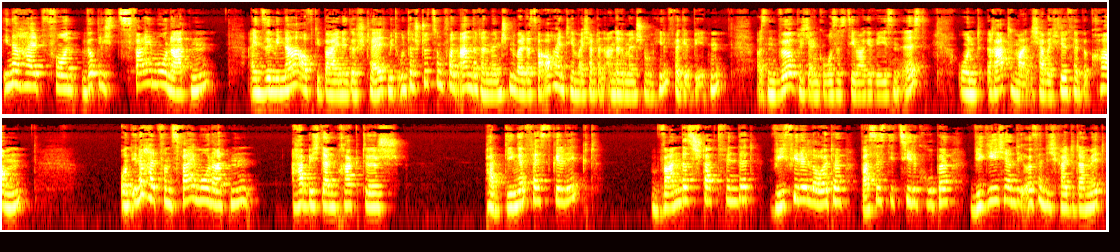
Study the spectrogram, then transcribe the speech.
innerhalb von wirklich zwei Monaten ein Seminar auf die Beine gestellt mit Unterstützung von anderen Menschen, weil das war auch ein Thema. Ich habe dann andere Menschen um Hilfe gebeten, was ein wirklich ein großes Thema gewesen ist. Und rate mal, ich habe Hilfe bekommen. Und innerhalb von zwei Monaten habe ich dann praktisch paar Dinge festgelegt, wann das stattfindet, wie viele Leute, was ist die Zielgruppe, wie gehe ich an die Öffentlichkeit damit.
